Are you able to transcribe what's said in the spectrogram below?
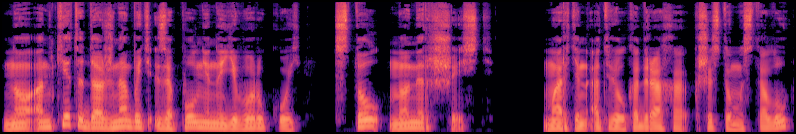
Но анкета должна быть заполнена его рукой. Стол номер шесть. Мартин отвел Кадраха к шестому столу.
